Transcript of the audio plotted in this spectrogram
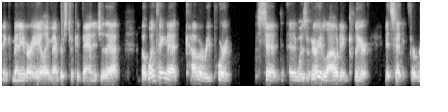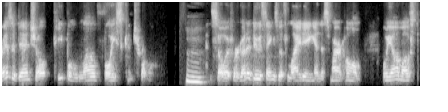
think many of our ALA members took advantage of that. But one thing that CABA report said, and it was very loud and clear, it said for residential, people love voice control. Mm. And so if we're going to do things with lighting and the smart home, we almost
